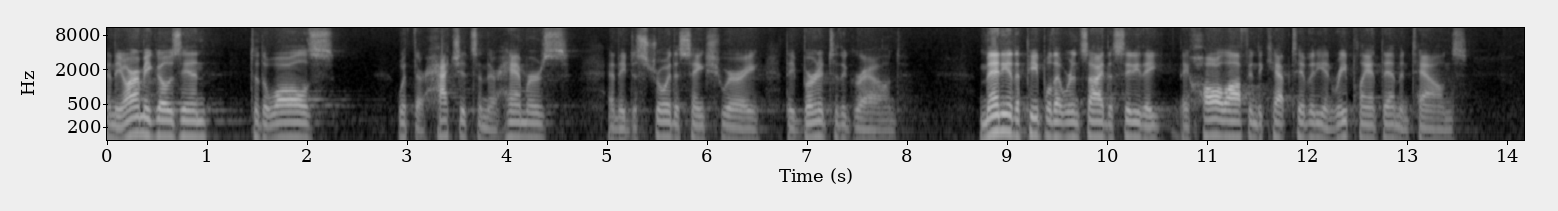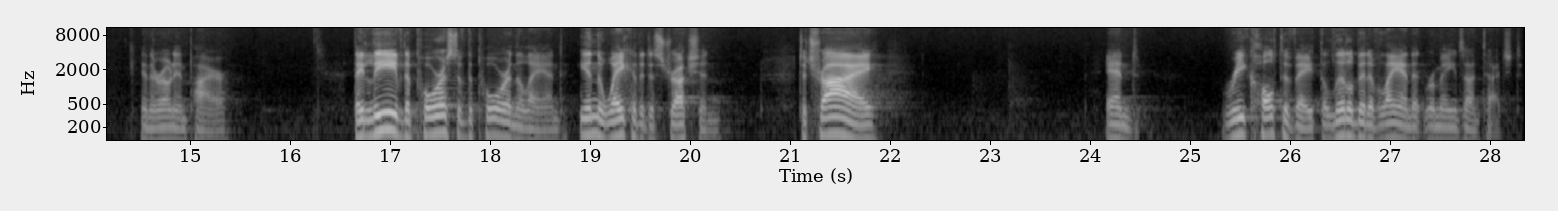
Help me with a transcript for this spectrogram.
And the army goes in to the walls with their hatchets and their hammers, and they destroy the sanctuary. They burn it to the ground. Many of the people that were inside the city, they, they haul off into captivity and replant them in towns in their own empire. They leave the poorest of the poor in the land in the wake of the destruction to try and recultivate the little bit of land that remains untouched.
